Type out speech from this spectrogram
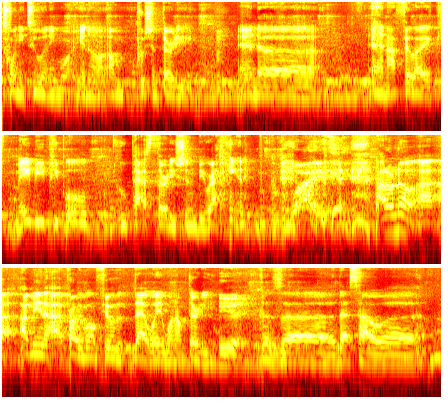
22 anymore. You know, I'm pushing 30, and uh, and I feel like maybe people who past 30 shouldn't be rapping anymore. Why? I don't know. I, I I mean I probably won't feel that way when I'm 30 yeah. because uh, that's how uh,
